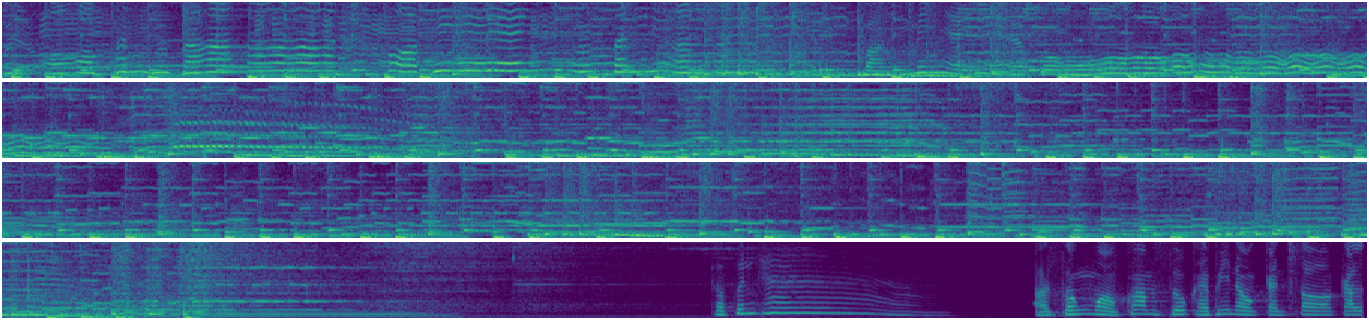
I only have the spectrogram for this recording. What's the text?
มือออกพรรษาขอทิ้งสัญญาริมฝั่งแม่โค ขอบคุณค่ะ เอาส่งมอบความสุขให้พี่น้องกันต่อกัน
